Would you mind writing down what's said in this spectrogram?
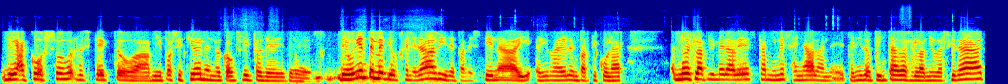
de, acoso respecto a mi posición en el conflicto de, Oriente Medio en general y de Palestina e Israel en particular. No es la primera vez que a mí me señalan. He tenido pintadas en la universidad,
